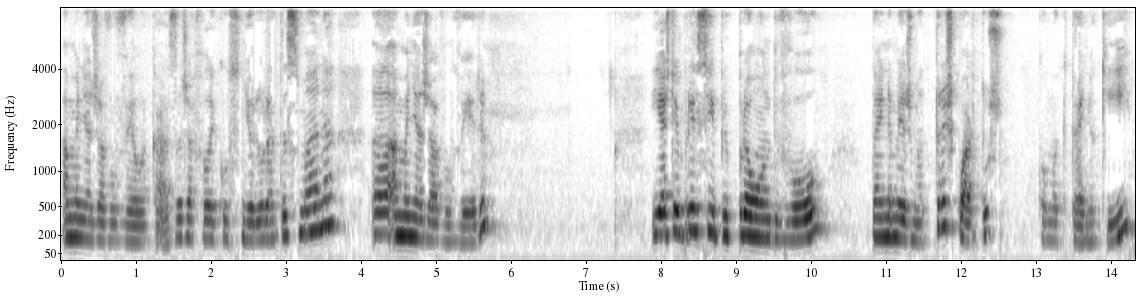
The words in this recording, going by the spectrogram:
Amanhã já vou vê-la a casa. Já falei com o senhor durante a semana. Uh, amanhã já vou ver. E esta, em princípio, para onde vou, tem na mesma 3 quartos, como a que tenho aqui.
